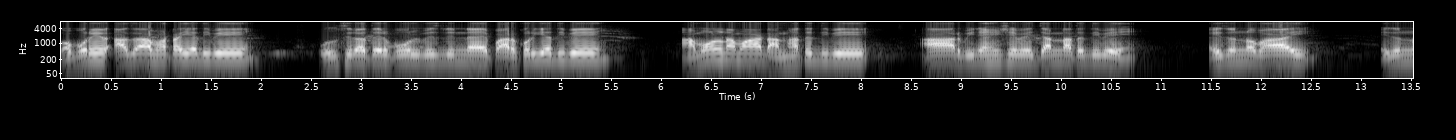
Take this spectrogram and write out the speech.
কবরের আজা ভাটাইয়া দিবে পুলসিরাতের পুল বিজলির ন্যায় পার করিয়া দিবে, আমল নামা ডান হাতে দিবে আর বিনা হিসেবে জান্নাতে দিবে। এই জন্য ভাই এই জন্য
